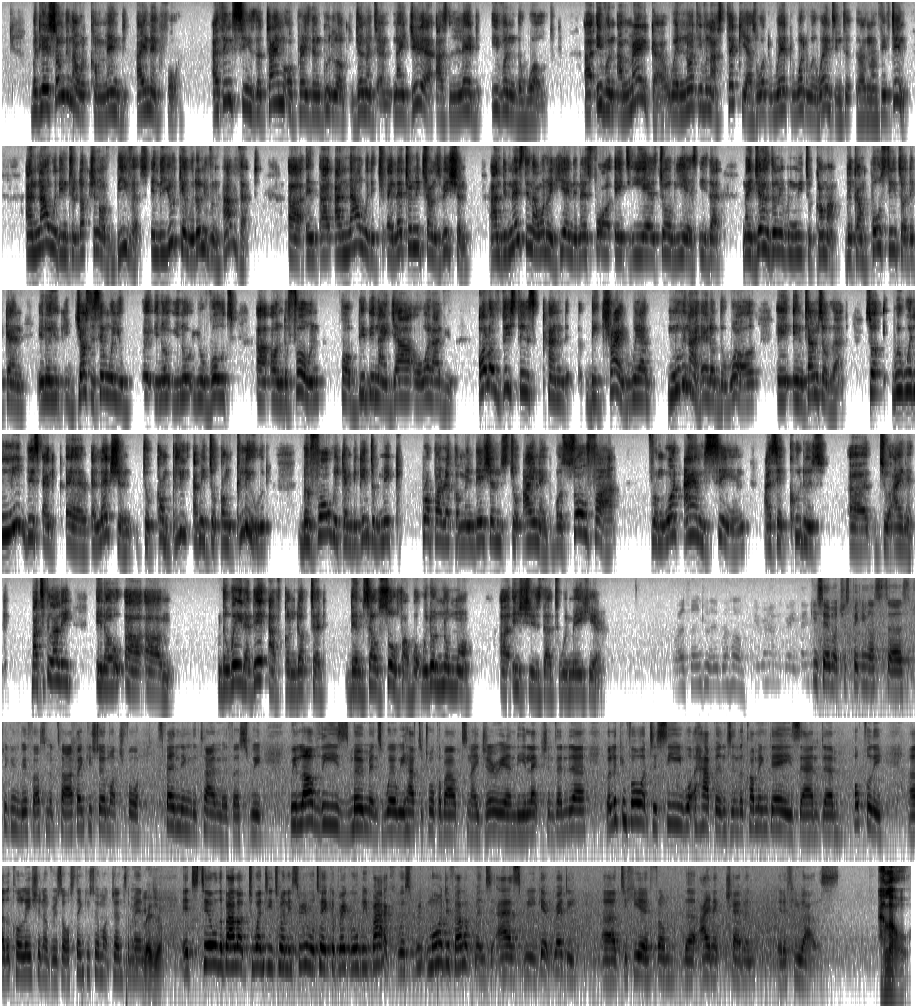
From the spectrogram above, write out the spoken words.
But there is something I will commend INEC for. I think since the time of President Goodluck Jonathan, Nigeria has led even the world. Uh, even America were not even as techy as what, what we went in 2015. And now with the introduction of BVAS, in the UK, we don't even have that. Uh, and, and now with the electronic transmission, and the next thing I want to hear in the next four, eight years, 12 years is that Nigerians don't even need to come out. They can post it or they can, you know, you just the same way you, you know, you know, you vote uh, on the phone for BBNaija or what have you. All of these things can be tried. We are moving ahead of the world in, in terms of that. So we will need this uh, uh, election to complete, I mean, to conclude before we can begin to make proper recommendations to INEC. But so far, from what I am seeing, I say kudos uh, to INEC, particularly, you know, uh, um, the way that they have conducted themselves so far, but we don't know more uh, issues that we may hear. All right, thank you, Abraham. Thank you so much for speaking us, uh, speaking with us, Mukhtar. Thank you so much for spending the time with us. We we love these moments where we have to talk about Nigeria and the elections, and uh, we're looking forward to see what happens in the coming days, and um, hopefully. Uh, the collation of results. Thank you so much, gentlemen. My pleasure. It's still the ballot 2023. We'll take a break. We'll be back with more developments as we get ready uh, to hear from the INEC chairman in a few hours. Hello.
